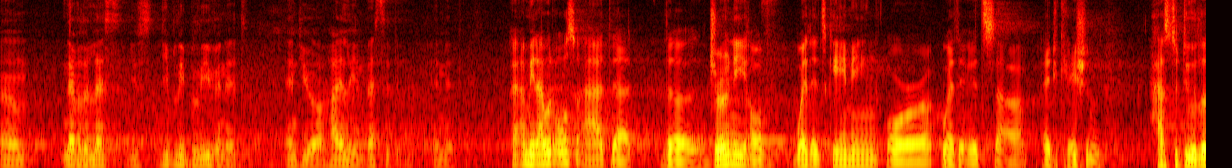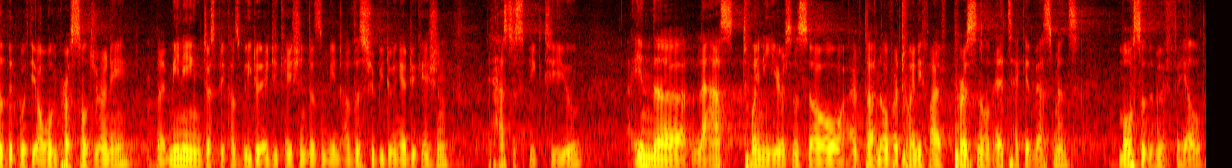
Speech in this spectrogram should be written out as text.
Um, nevertheless, you deeply believe in it, and you are highly invested in, in it. I mean, I would also add that the journey of whether it's gaming or whether it's uh, education has to do a little bit with your own personal journey. Like, meaning, just because we do education doesn't mean others should be doing education. It has to speak to you. In the last 20 years or so, I've done over 25 personal edtech investments. Most of them have failed.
